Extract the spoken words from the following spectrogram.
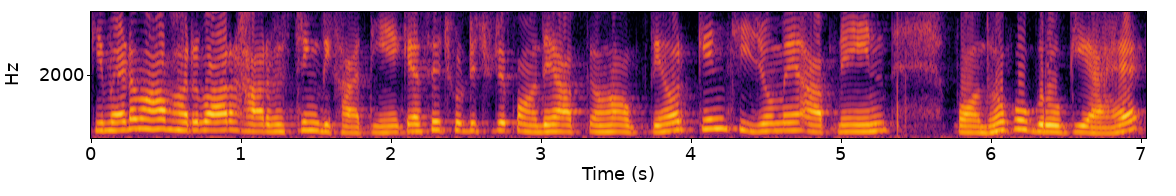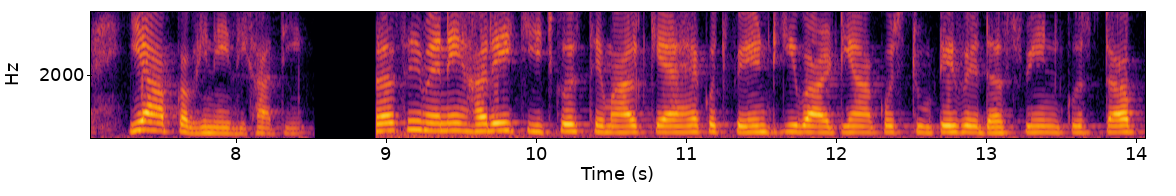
कि, मैडम, आप हर बार हार्वेस्टिंग दिखाती हैं। कैसे छोटे छोटे पौधे आपके वहाँ उगते हैं और किन चीज़ों में आपने इन पौधों को ग्रो किया है, ये आप कभी नहीं दिखाती? तरह से मैंने हर एक चीज़ को इस्तेमाल किया है। कुछ पेंट की बाल्टियाँ, कुछ टूटे हुए डस्टबिन, कुछ टब।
